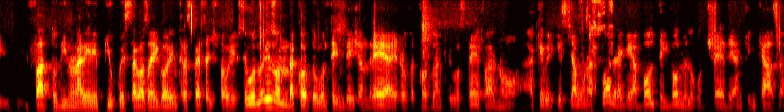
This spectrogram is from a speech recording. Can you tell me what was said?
il fatto di non avere più questa cosa del gol in trasferta ci favorisce. Secondo io sono d'accordo con te invece Andrea, ero d'accordo anche con Stefano, anche perché siamo una squadra che a volte il gol lo concede anche in casa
